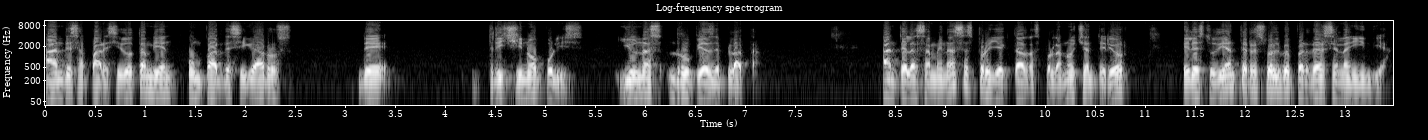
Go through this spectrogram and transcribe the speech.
Han desaparecido también un par de cigarros de Trichinópolis y unas rupias de plata. Ante las amenazas proyectadas por la noche anterior, el estudiante resuelve perderse en la India.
